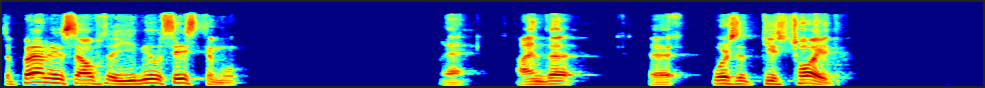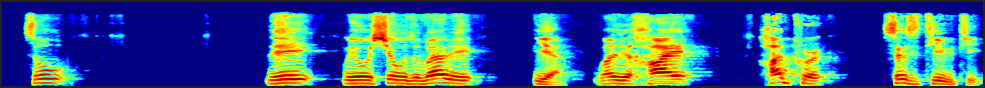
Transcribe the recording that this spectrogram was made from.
the balance of the immune system uh, and uh, was destroyed. So they will show the very, yeah, very high hypersensitivity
